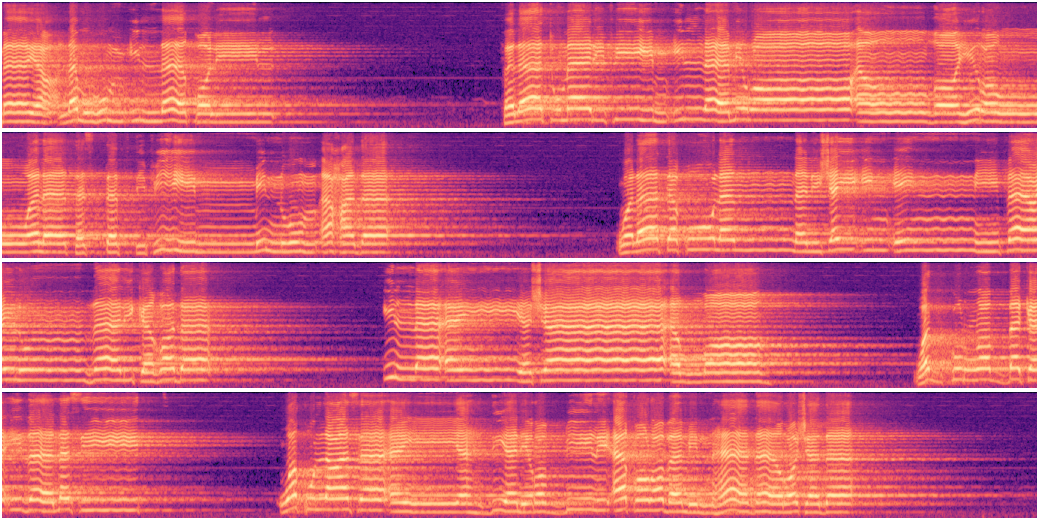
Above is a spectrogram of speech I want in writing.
ما يعلمهم إلا قليل. فلا تمار فيهم إلا مراء ظاهرا ولا تستفت فيهم منهم أحدا. ولا تقولن لشيء إني فاعل ذلك غدا إلا أن يشاء الله. واذكر ربك إذا نسيت وقل عسى أن يهديني ربي لأقرب من هذا رشدا.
